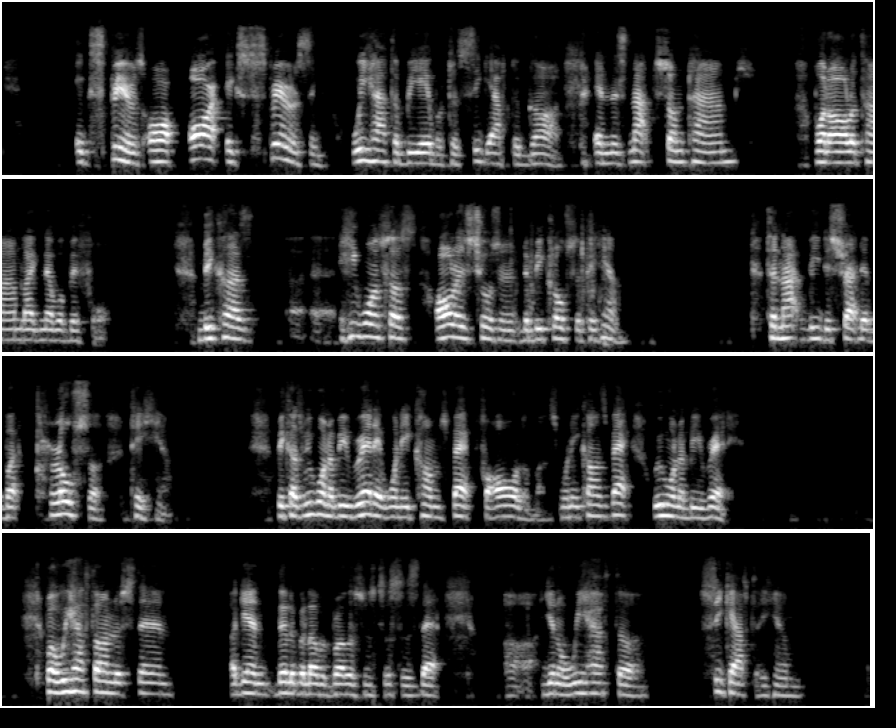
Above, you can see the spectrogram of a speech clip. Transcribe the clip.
experience or are experiencing, we have to be able to seek after God. And it's not sometimes, but all the time, like never before. Because he wants us, all his children, to be closer to him, to not be distracted, but closer to him. Because we want to be ready when he comes back for all of us. When he comes back, we want to be ready. But we have to understand, again, dearly beloved brothers and sisters, that, uh, you know, we have to seek after him,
